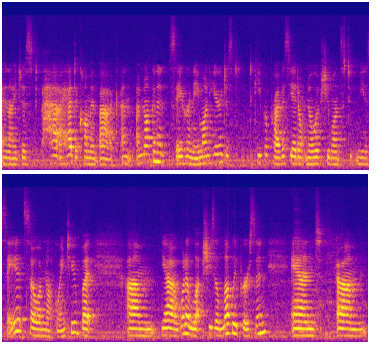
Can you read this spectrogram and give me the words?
and I just ha I had to comment back. And I'm not gonna say her name on here just to keep her privacy. I don't know if she wants to, me to say it so I'm not going to but um, yeah what a she's a lovely person and um,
